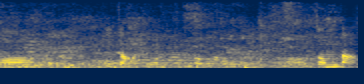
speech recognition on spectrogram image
와, 진짜. 쩐다.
